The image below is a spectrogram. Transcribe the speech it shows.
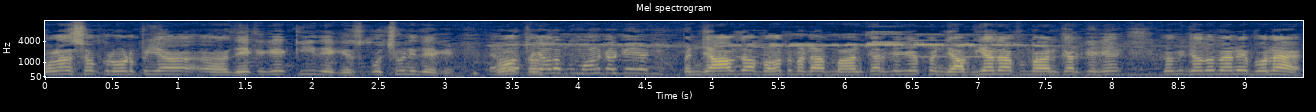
1600 ਕਰੋੜ ਰੁਪਇਆ ਅ, ਦੇ ਕੇ ਗਏ। ਕੀ ਦੇ ਕੇ? ਕੁਝ ਵੀ ਨਹੀਂ ਦੇ ਕੇ। ਬਹੁਤ ਪੰਜਾਬ ਦਾ ਅਪਮਾਨ ਕਰਕੇ ਆ ਜੀ। ਪੰਜਾਬ ਦਾ ਬਹੁਤ ਵੱਡਾ ਅਪਮਾਨ ਕਰਕੇ ਗਏ ਪੰਜਾਬੀਆਂ ਦਾ ਅਪਮਾਨ ਕਰਕੇ ਗਏ। ਕਿਉਂਕਿ ਜਦੋਂ ਮੈਨੇ ਬੋਲਾ ਹੈ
